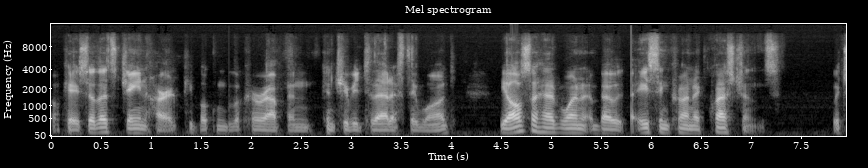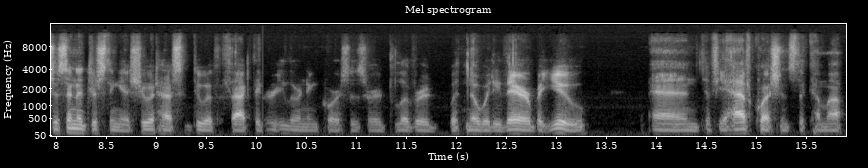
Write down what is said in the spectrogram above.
okay, so that's Jane Hart. People can look her up and contribute to that if they want. You also had one about asynchronic questions, which is an interesting issue. It has to do with the fact that your e-learning courses are delivered with nobody there but you. And if you have questions that come up,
